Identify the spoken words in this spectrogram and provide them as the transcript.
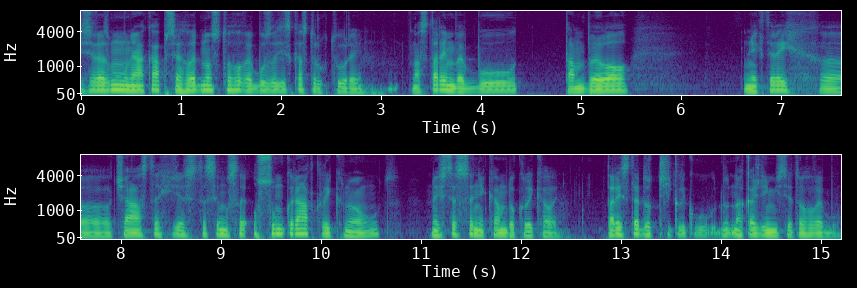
když si vezmu nějaká přehlednost toho webu z hlediska struktury. Na starém webu tam bylo v některých uh, částech, že jste si museli osmkrát kliknout, než jste se někam doklikali. Tady jste do tří kliků na každém místě toho webu.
